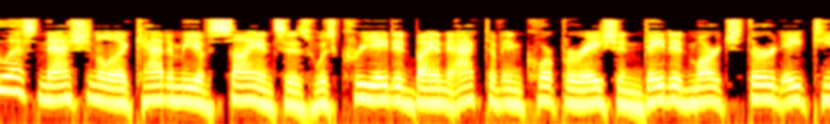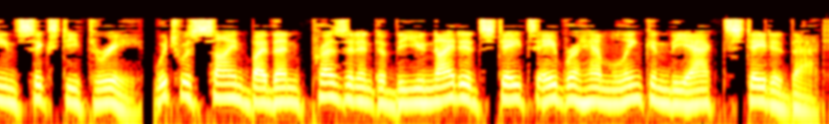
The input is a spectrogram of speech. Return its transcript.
U.S. National Academy of Sciences was created by an Act of Incorporation dated March 3, 1863, which was signed by then President of the United States Abraham Lincoln The Act stated that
